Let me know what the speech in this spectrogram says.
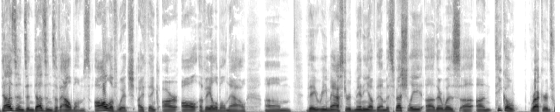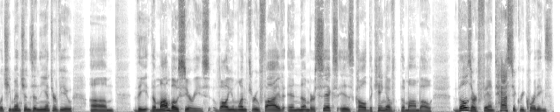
dozens and dozens of albums, all of which I think are all available now. Um, they remastered many of them, especially uh, there was uh, on Tico Records, which he mentions in the interview. Um, the the Mambo series, volume one through five, and number six is called The King of the Mambo. Those are fantastic recordings.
